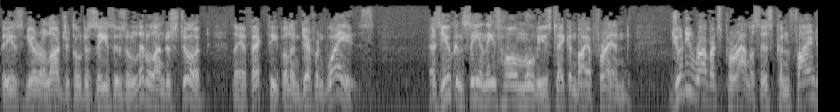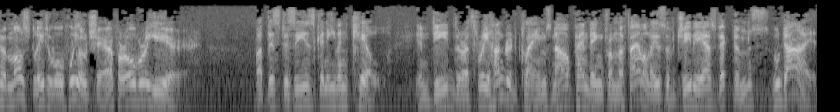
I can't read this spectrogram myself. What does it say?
These neurological diseases are little understood. They affect people in different ways. As you can see in these home movies taken by a friend, Judy Roberts' paralysis confined her mostly to a wheelchair for over a year. But this disease can even kill. Indeed, there are 300 claims now pending from the families of GBS victims who died,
